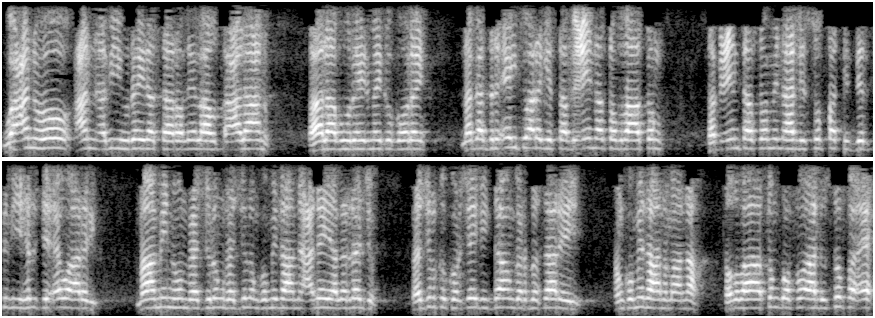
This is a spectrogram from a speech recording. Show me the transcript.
wa. Canhu can abi hurayrata radi allahu taala canhu qaala abu hurayra may ka golay lagad ra'aytu aragi sabciina tobdaaton sabciintaasoo min ahli sufati dirsidii hilsi ewa aragi. Ma minhum rajulun rajulun kumid hana aleyhi ala rajul rajulka korshay ridaa garbasaar an kumid hana mana. Todobaatan qof ahli sufa eh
